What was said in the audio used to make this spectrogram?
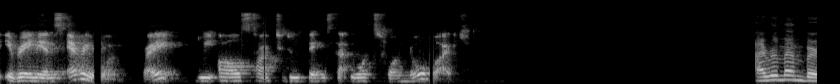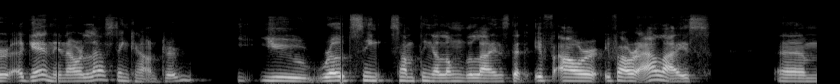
the Iranians, everyone, right? We all start to do things that works for nobody. I remember again in our last encounter, you wrote something along the lines that if our if our allies, um,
